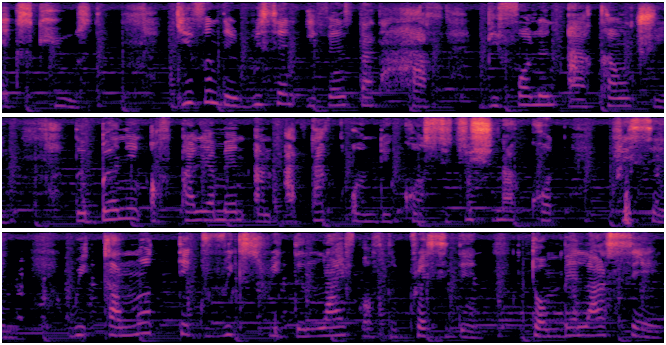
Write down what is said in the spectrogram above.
excused. Given the recent events that have befallen our country, the burning of parliament and attack on the constitutional court prison, we cannot take risks with the life of the president, Ntombela said.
